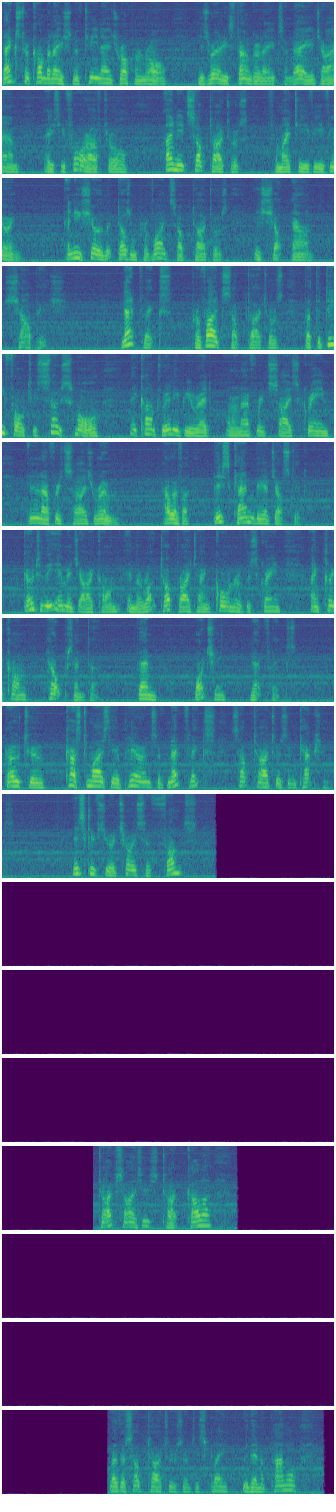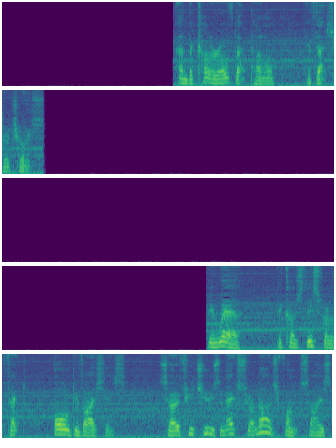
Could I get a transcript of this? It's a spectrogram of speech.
Thanks to a combination of teenage rock and roll, Israeli stun grenades and age, I am 84 after all, I need subtitles for my TV viewing. Any show that doesn't provide subtitles is shut down sharpish. Netflix provides subtitles, but the default is so small they can't really be read on an average size screen in an average size room. However, this can be adjusted. Go to the image icon in the top right hand corner of the screen and click on Help Center. Then Watching Netflix. Go to Customize the appearance of Netflix subtitles and captions. This gives you a choice of fonts, type sizes, type color, whether subtitles are displayed within a panel and the color of that panel if that's your choice. Beware, because this will affect all devices. So if you choose an extra large font size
